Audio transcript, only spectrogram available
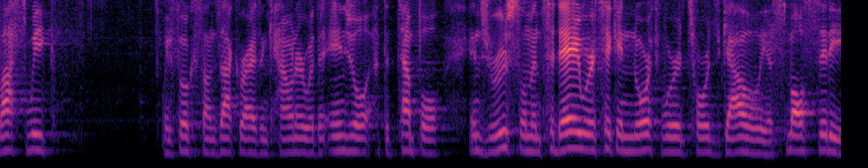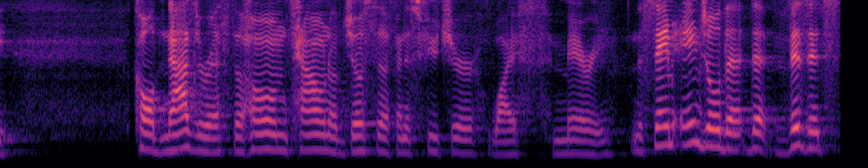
Last week, we focused on Zechariah's encounter with an angel at the temple in Jerusalem. And today we're taking northward towards Galilee, a small city called Nazareth, the hometown of Joseph and his future wife, Mary. And the same angel that, that visits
